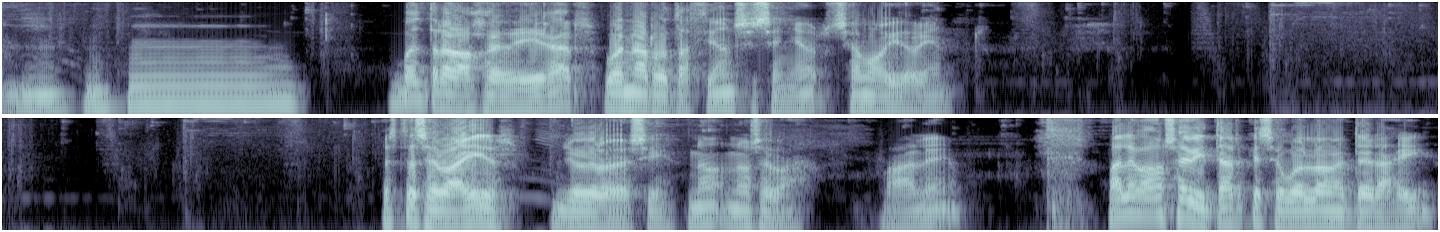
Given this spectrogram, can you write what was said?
Buen trabajo de Veigar. Buena rotación, sí señor. Se ha movido bien. Este se va a ir. Yo creo que sí. No, no se va. Vale. Vale, vamos a evitar que se vuelva a meter ahí.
